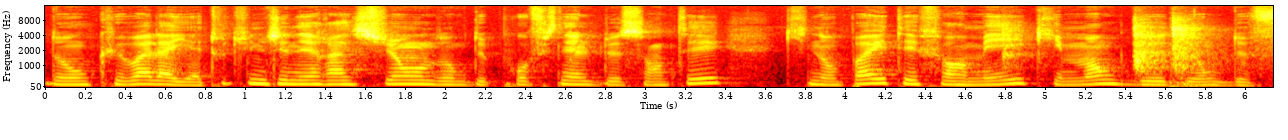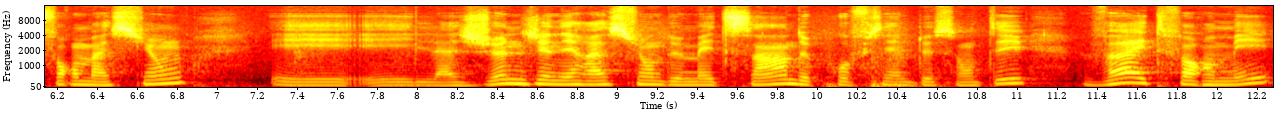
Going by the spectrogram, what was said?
Donc euh, voilà, il y a toute une génération donc, de professionnels de santé qui n'ont pas été formés, qui manquent de, donc, de formation et, la jeune génération de médecins, de professionnels de santé va être formée.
